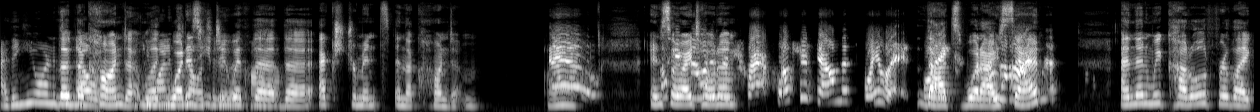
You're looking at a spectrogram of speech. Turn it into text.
I think he wanted the to the condom. Like, what does what he to do with with the the excrements in the condom? Oh. No. And so I told him Trap, flush it down the toilet. that's what I come said. And then we cuddled for like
